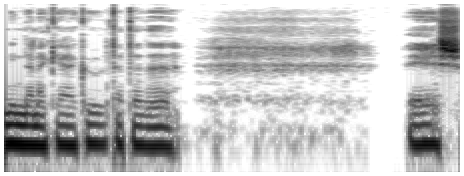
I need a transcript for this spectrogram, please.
mindenek elküldteted, és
